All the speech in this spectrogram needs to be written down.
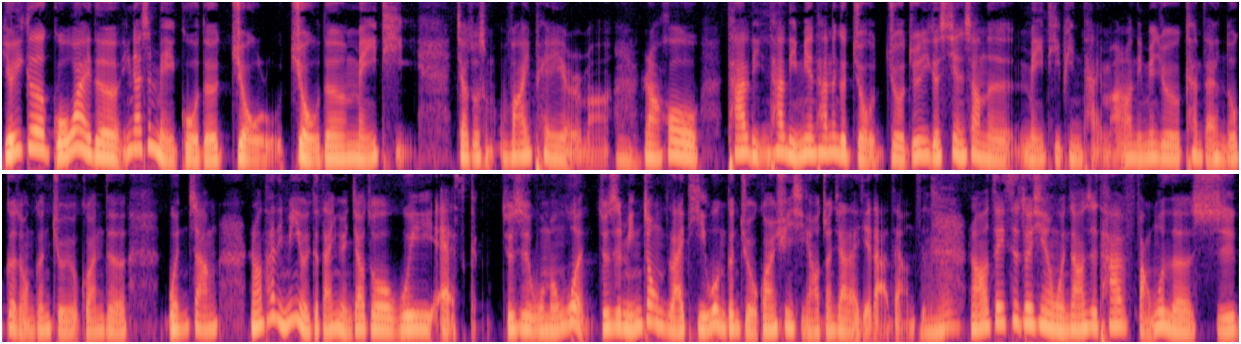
有一个国外的，应该是美国的酒酒的媒体。叫做什么 VinePair 嘛，嗯、然后它里它里面它那个酒酒就是一个线上的媒体平台嘛，然后里面就看载很多各种跟酒有关的文章，然后它里面有一个单元叫做 We Ask，就是我们问，就是民众来提问跟酒有关讯息，然后专家来解答这样子。嗯、然后这一次最新的文章是他访问了十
